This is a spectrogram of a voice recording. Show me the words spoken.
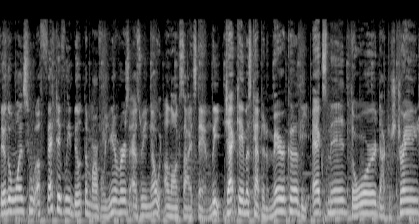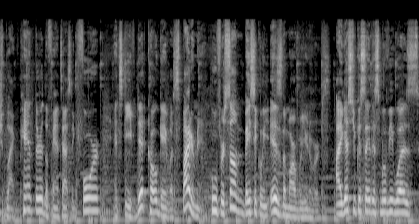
they're the ones who effectively built the Marvel Universe as we know it, alongside Stan Lee. Jack gave us Captain America, the X-Men, Thor, Doctor Strange, Black Panther, the Fantastic Four, and Steve Ditko gave us Spider-Man, who for some basically is the Marvel Universe. I guess you could say this movie was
